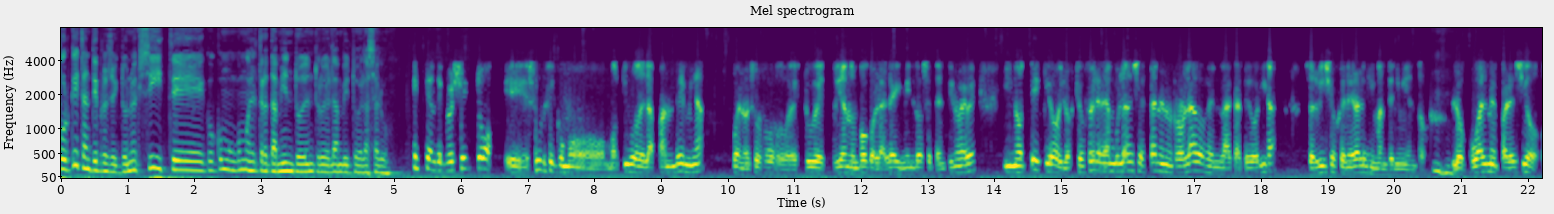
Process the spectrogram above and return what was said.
por qué este anteproyecto? ¿No existe? ¿Cómo, ¿Cómo es el tratamiento dentro del ámbito de la salud? Este anteproyecto eh, surge como motivo de la pandemia bueno, yo estuve estudiando un poco la ley 1279 y noté que hoy los choferes de ambulancia están enrolados en la categoría servicios generales y mantenimiento, lo cual me pareció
